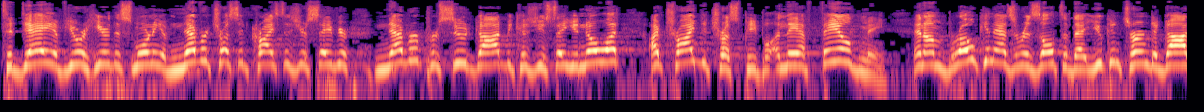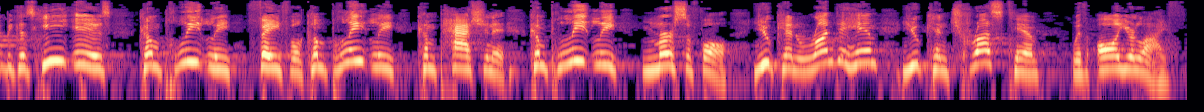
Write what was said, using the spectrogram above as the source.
Today, if you're here this morning, have never trusted Christ as your Savior, never pursued God because you say, you know what? I've tried to trust people and they have failed me. And I'm broken as a result of that. You can turn to God because He is completely faithful, completely compassionate, completely merciful. You can run to Him. You can trust Him with all your life.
